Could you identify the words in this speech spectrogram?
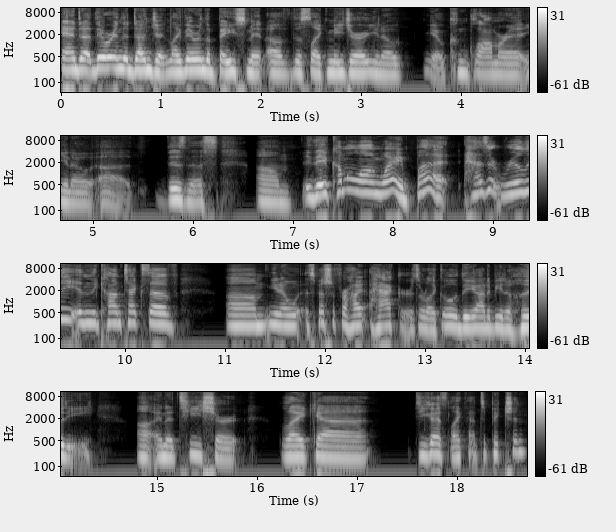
and uh, they were in the dungeon, like they were in the basement of this like major, you know, you know, conglomerate, you know, uh, business. Um, they've come a long way, but has it really, in the context of, um, you know, especially for hi- hackers, are like, oh, they got to be in a hoodie and a t-shirt, like do you guys like that depiction?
